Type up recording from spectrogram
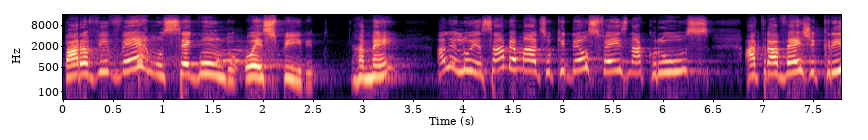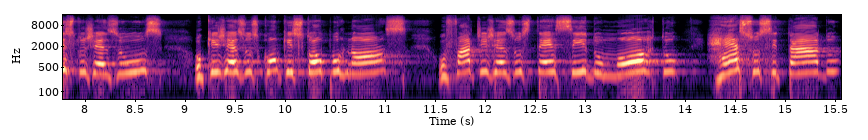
para vivermos segundo o Espírito. Amém? Aleluia. Sabe, amados, o que Deus fez na cruz, através de Cristo Jesus, o que Jesus conquistou por nós, o fato de Jesus ter sido morto, ressuscitado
